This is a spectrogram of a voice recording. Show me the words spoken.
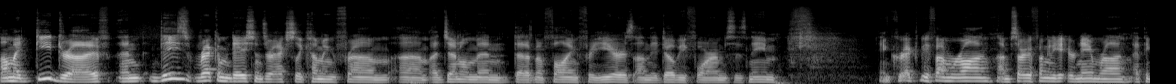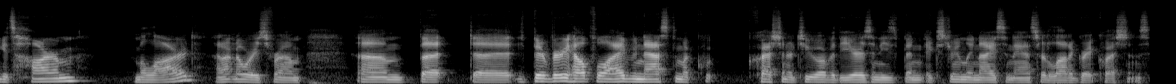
On my D drive, and these recommendations are actually coming from um, a gentleman that I've been following for years on the Adobe forums. His name, and correct me if I'm wrong, I'm sorry if I'm going to get your name wrong. I think it's Harm Millaard. I don't know where he's from, um, but uh, he's been very helpful. I even asked him a question or two over the years, and he's been extremely nice and answered a lot of great questions.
